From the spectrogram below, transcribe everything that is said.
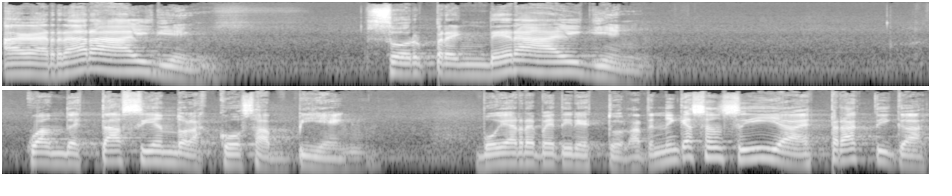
Agarrar a alguien, sorprender a alguien cuando está haciendo las cosas bien. Voy a repetir esto. La técnica es sencilla, es práctica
